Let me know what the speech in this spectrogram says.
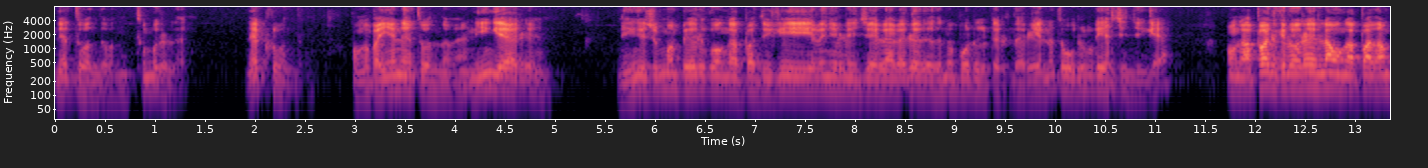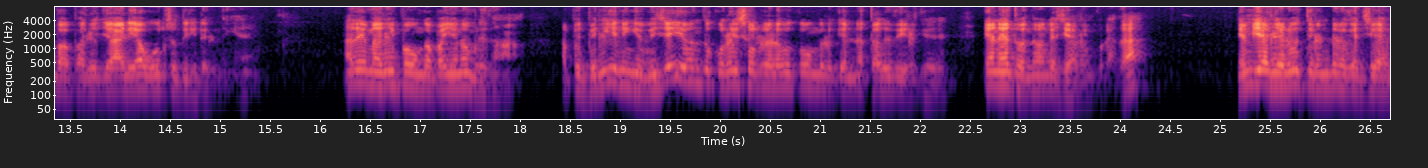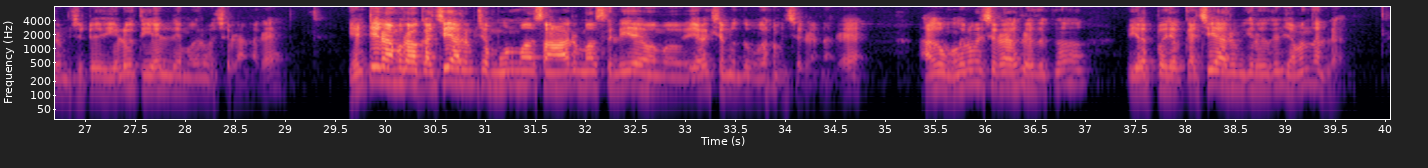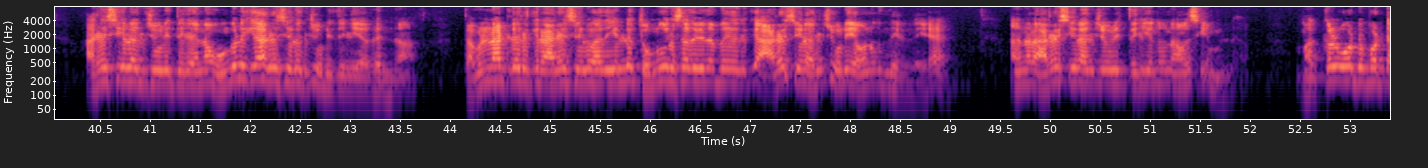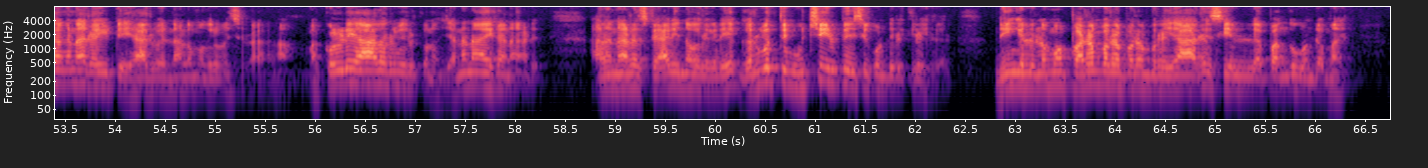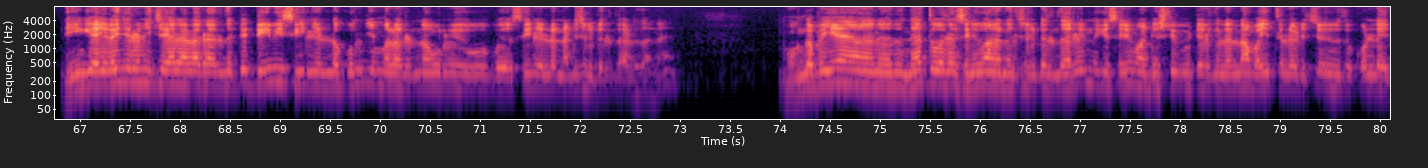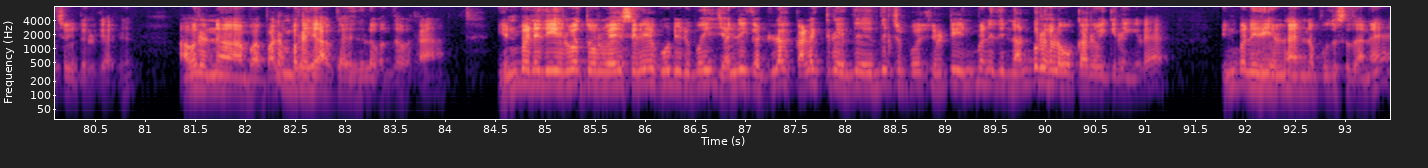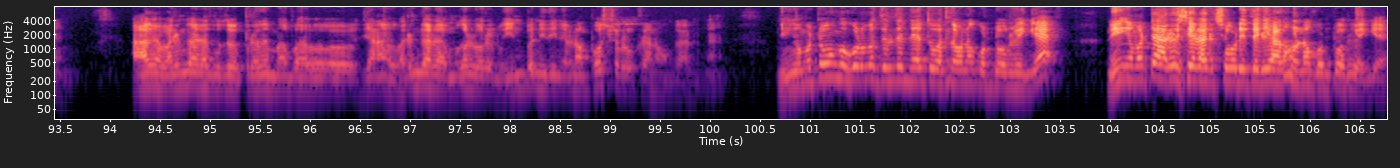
நேற்று வந்தவன் திமிரில் நேற்று வந்தவன். உங்கள் பையன் நேற்று வந்தவன். நீங்கள் யார்? நீங்கள் சும்மா பேருக்கு உங்கள் அப்பா தூக்கி இளைஞர் செயலாளர் அது இதுன்னு போட்டுக்கிட்டு இருந்தார். என்னத்தை உருப்படியாக செஞ்சீங்க? உங்கள் அப்பா இருக்கிறவரை எல்லாம் உங்கள் அப்பா தான் பார்ப்பார். ஜாலியாக ஊர் சுற்றிக்கிட்டு இருந்தீங்க. அதே மாதிரி இப்போ உங்கள் பையனும் இப்படி தான் அப்போ பெரிய நீங்கள் விஜய் வந்து குறை சொல்கிற அளவுக்கு உங்களுக்கு என்ன தகுதி இருக்குது ஏன் நேற்று வந்தவன் கட்சி ஆரம்பிக்கூடாதா எம்ஜிஆர் எழுபத்தி ரெண்டில் கட்சி ஆரம்பிச்சுட்டு எழுபத்தி ஏழுலேயே முதலமைச்சரானாரு என் டி ராமராவ் கட்சி ஆரம்பித்த மூணு மாதம் ஆறு மாதத்துலேயே எலெக்ஷன் வந்து முதலமைச்சரானாரு. ஆக முதலமைச்சராகிறதுக்கும் எப்போ கட்சி ஆரம்பிக்கிறதுக்கும் சம்மந்தம் இல்லை. அரசியல் அரிச்சூடி தெரியாதுன்னா உங்களுக்கே அரசியல் அரிச்சூடி தெரியாதுன்னா தமிழ்நாட்டில் இருக்கிற அரசியல்வாதிகளில் தொண்ணூறு சதவீதம் பேருக்கு அரசியல் அரிச்சூடி அவனுக்கும் தெரியலையே. அதனால் அரசியல் அரிச்சூடி தெரியணும்னு அவசியம் இல்லை. மக்கள் ஓட்டு போட்டாங்கன்னா ரைட்டு யார் வேணாலும் முதலமைச்சர் ஆகலாம். மக்களுடைய ஆதரவு இருக்கணும். ஜனநாயக நாடு. அதனால் ஸ்டாலின் அவர்களே கர்வத்தின் உச்சியில் பேசி கொண்டிருக்கிறீர்கள். நீங்கள் என்னமோ பரம்பரை பரம்பரையாக அரசியலில் பங்கு கொண்ட மாதிரி. நீங்கள் இளைஞரணி செயலாளராக இருந்துட்டு டிவி சீரியலில் குறிஞ்சி மலர்னு ஒரு சீரியலில் நடிச்சுக்கிட்டு இருந்தாலும் தானே உங்கள் பையன் நேற்று வரை சினிமா நினச்சிக்கிட்டு இருந்தார். இன்றைக்கி சினிமா டிஸ்ட்ரிபியூட்டருங்களெல்லாம் வயிற்றில் அடித்து இது கொள்ளையடிச்சுக்கிட்டு இருக்காரு. அவர் என்ன ப- பரம்பரையாக்க இதில் வந்தவரா? இன்பநிதி இருபத்தோரு வயசுலேயே கூட்டிகிட்டு போய் ஜல்லிக்கட்டில் கலெக்டர் எந்த எந்திரிச்சு போய் சொல்லிட்டு இன்பநிதி நண்பர்களை உட்கார வைக்கிறீங்களே? இன்பநிதி எல்லாம் என்ன? புதுசு தானே? ஆக வருங்கால புது- பிரதம ஜன வருங்கால முதல்வர் இன்பநிதினெல்லாம் எல்லாம் போஸ்டர் உங்க ஆளுங்க. நீங்கள் மட்டும் உங்கள் குடும்பத்திலேருந்து நேற்று வந்தவனை கொண்டு வருவீங்க? நீங்கள் மட்டும் அரசியல் அரிசியோடி தெரியாதவனை கொண்டு வருவீங்க.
